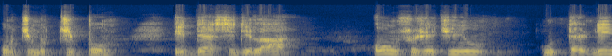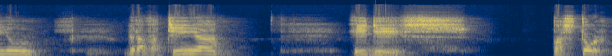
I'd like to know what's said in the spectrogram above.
último tipo, e desce de lá um sujeitinho com um terninho, gravatinha, e diz: Pastor,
